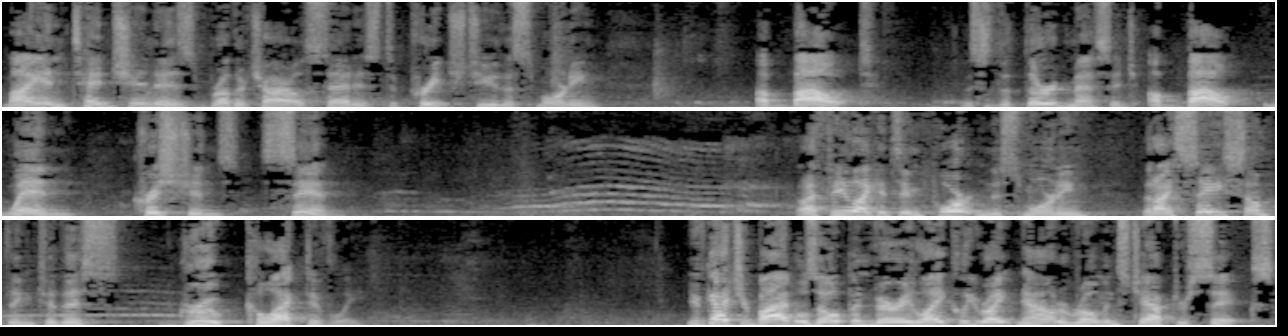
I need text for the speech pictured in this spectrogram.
My intention, as Brother Charles said, is to preach to you this morning about, this is the third message, about when Christians sin. But I feel like it's important this morning that I say something to this group collectively. You've got your Bibles open very likely right now to Romans chapter 6.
